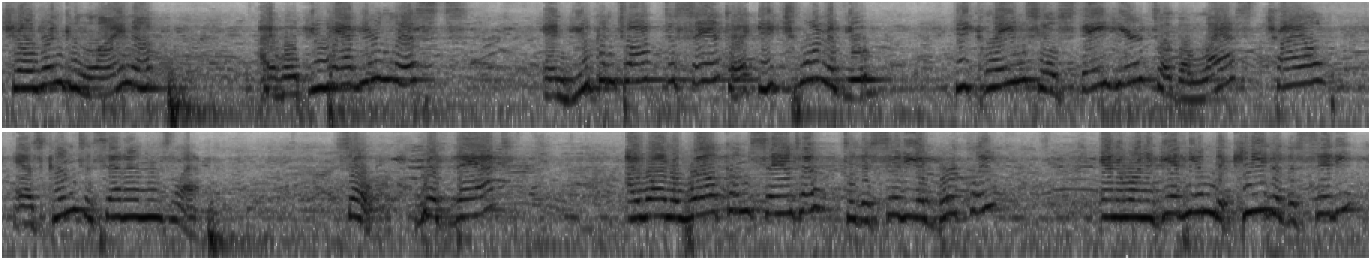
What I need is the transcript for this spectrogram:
children can line up. I hope you have your lists, and you can talk to Santa, each one of you. He claims he'll stay here till the last child has come to sit on his lap. So, with that, I want to welcome Santa to the city of Berkley. and I want to give him the key to the city.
